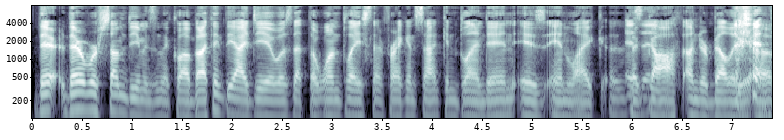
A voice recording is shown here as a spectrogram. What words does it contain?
There, there were some demons in the club, but I think the idea was that the one place that Frankenstein can blend in is in like the Is it- goth underbelly of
